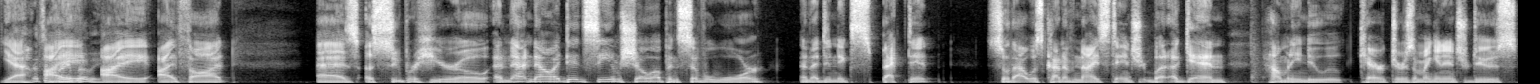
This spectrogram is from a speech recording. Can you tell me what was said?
Yeah, That's a great I, movie. I I thought as a superhero, and that, now I did see him show up in Civil War, and I didn't expect it, so that was kind of nice to intro. But again, how many new characters am I going to introduce?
